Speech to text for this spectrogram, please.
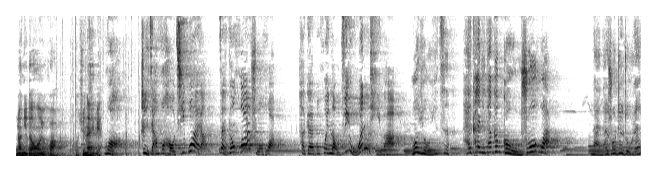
那你等我一会儿，我去那边。哇，这家伙好奇怪呀，在跟花说话。他该不会脑子有问题吧？我有一次还看见他跟狗说话。奶奶说这种人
